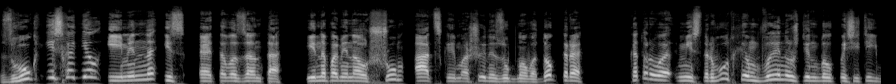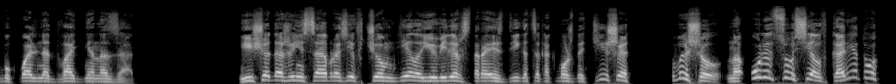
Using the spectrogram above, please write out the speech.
Звук исходил именно из этого зонта и напоминал шум адской машины зубного доктора, которого мистер Вудхэм вынужден был посетить буквально два дня назад. Еще даже не сообразив, в чем дело, ювелир, стараясь двигаться как можно тише, вышел на улицу, сел в карету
